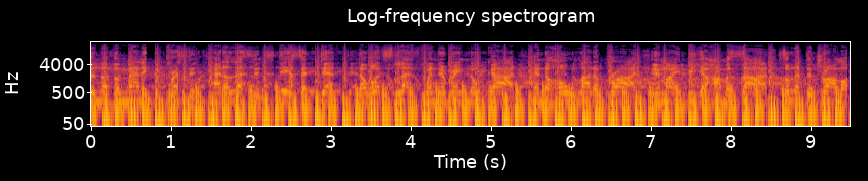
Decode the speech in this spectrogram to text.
another manic depressant. Adolescent stares at death. Now what's left when there ain't no God and a whole lot of pride? It might be a homicide. So let the drama.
